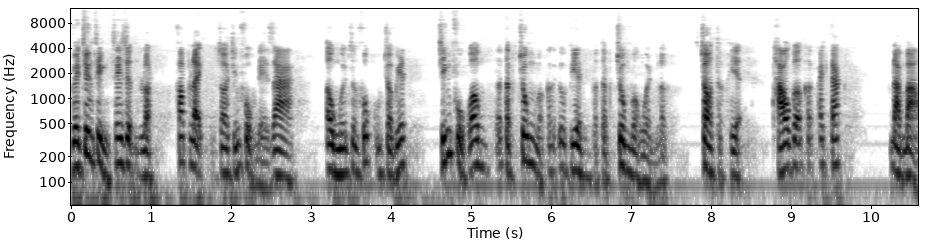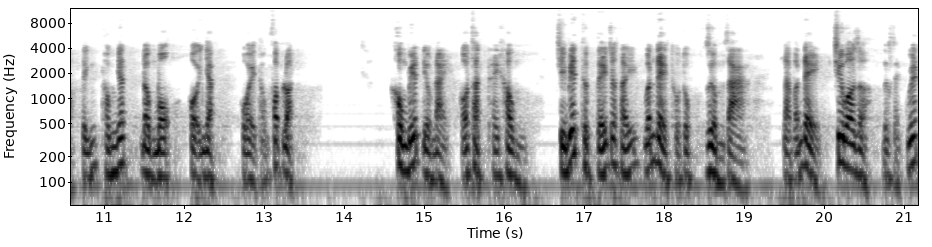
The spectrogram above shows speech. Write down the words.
Về chương trình xây dựng luật pháp lệnh do chính phủ đề ra, ông Nguyễn Xuân Phúc cũng cho biết chính phủ của ông đã tập trung vào các ưu tiên và tập trung vào nguồn lực cho thực hiện tháo gỡ các ách tắc, đảm bảo tính thống nhất, đồng bộ, hội nhập của hệ thống pháp luật. Không biết điều này có thật hay không, chỉ biết thực tế cho thấy vấn đề thủ tục dườm già là vấn đề chưa bao giờ được giải quyết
